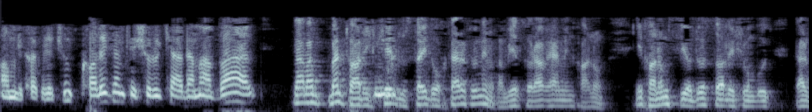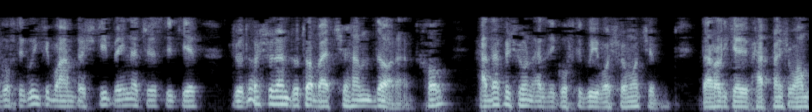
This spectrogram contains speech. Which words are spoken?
آمریکا بوده. چون کالج هم که شروع کردم اول نه من, من تاریخچه دوستای دخترتون نمی‌خوام. یه سراغ همین خانم. این خانم 32 سالشون بود. در گفتگویی که با هم داشتید به این نتیجه که جدا شدن دو تا بچه هم دارند. خب هدفشون از این گفتگویی با شما چه بود؟ در حالی که حتما شما هم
